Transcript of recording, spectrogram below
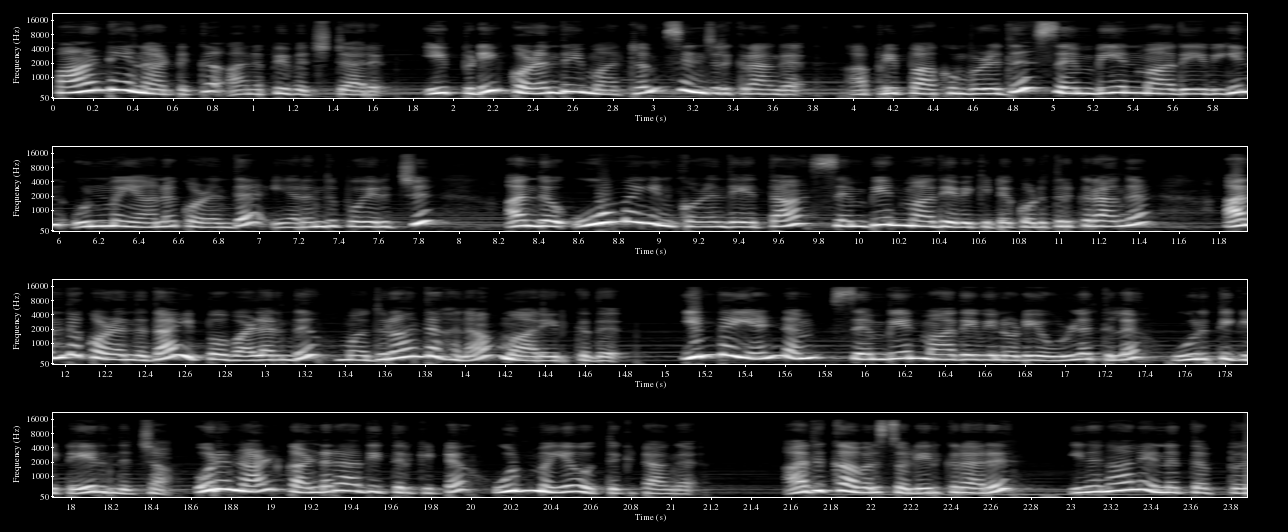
பாண்டிய நாட்டுக்கு அனுப்பி வச்சிட்டாரு. இப்படி குழந்தை மாற்றம் செஞ்சிருக்காங்க அப்படி பார்க்கும் பொழுது செம்பியன் மாதேவியின் உண்மையான குழந்தை இறந்து போயிருச்சு. அந்த ஊமையின் குழந்தையத்தான் செம்பியன் மாதேவி கிட்ட கொடுத்திருக்காங்க அந்த குழந்தை தான் இப்போ வளர்ந்து மதுராந்தகனா மாறி இருக்குது இந்த எண்ணம் செம்பியன் மாதேவியினுடைய உள்ளத்துல உறுத்திக்கிட்டே இருந்துச்சான் ஒரு நாள் கண்டராதித்தர் கிட்ட உண்மைய ஒத்துக்கிட்டாங்க. அதுக்கு அவர் சொல்லியிருக்கிறாரு இதனால என்ன தப்பு?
